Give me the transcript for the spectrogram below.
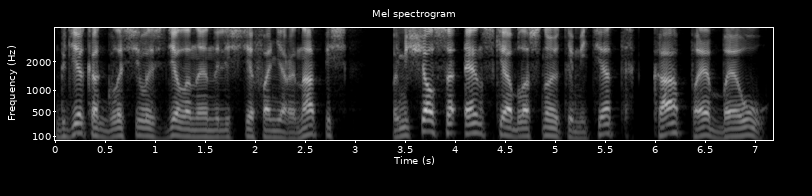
где, как гласила сделанная на листе фанеры надпись, помещался Энский областной комитет КПБУ.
